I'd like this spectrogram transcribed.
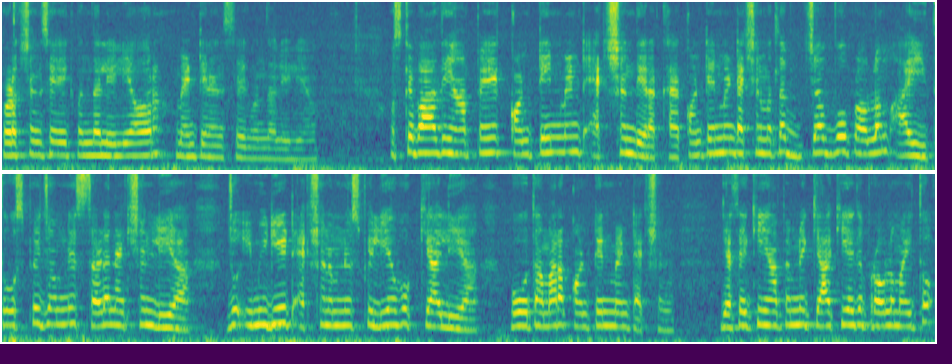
प्रोडक्शन से एक बंदा ले लिया और मेंटेनेंस से एक बंदा ले लिया। उसके बाद यहाँ पे कंटेनमेंट एक्शन दे रखा है। कंटेनमेंट एक्शन मतलब जब वो प्रॉब्लम आई तो उस पर जो हमने सडन एक्शन लिया, जो इमीडिएट एक्शन हमने उस पर लिया, वो क्या लिया? वो होता हमारा कंटेनमेंट एक्शन जैसे कि यहाँ पे हमने क्या किया, जब प्रॉब्लम आई तो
